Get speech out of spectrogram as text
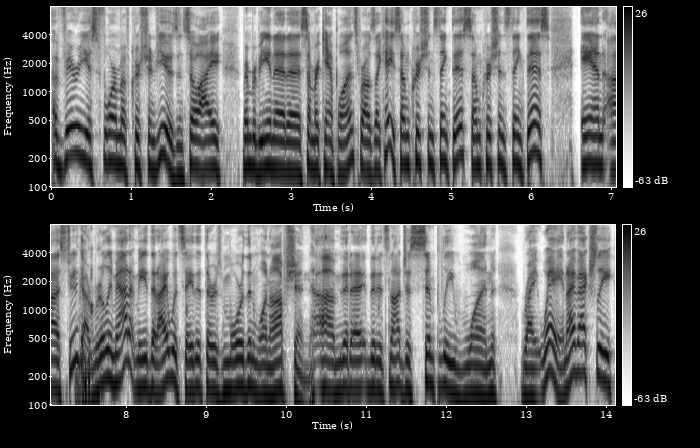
a various form of Christian views. And so I remember being at a summer camp once where I was like, hey, some Christians think this, some Christians think this. And a student got really mad at me that I would say that there's more than one option, um, that, I, that it's not just simply one right way. And I've actually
